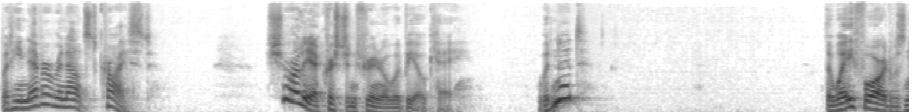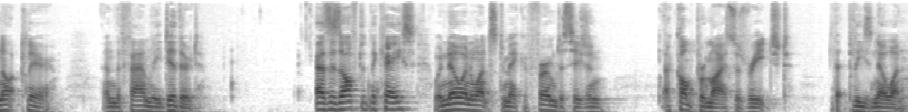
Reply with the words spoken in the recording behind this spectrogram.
but he never renounced Christ. Surely a Christian funeral would be okay, wouldn't it? The way forward was not clear, and the family dithered. As is often the case when no one wants to make a firm decision, a compromise was reached that pleased no one.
